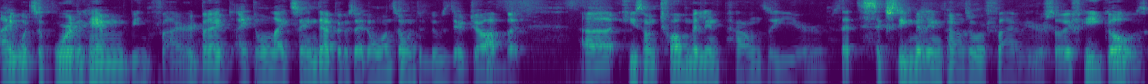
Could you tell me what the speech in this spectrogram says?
I would support him being fired, but I, I don't like saying that because I don't want someone to lose their job. But uh, he's on 12 million pounds a year. That's 60 million pounds over five years. So if he goes,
